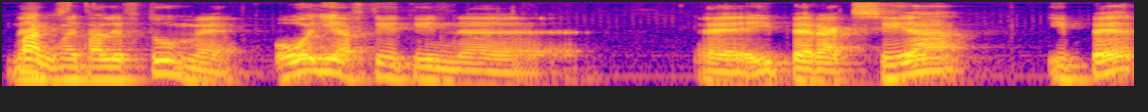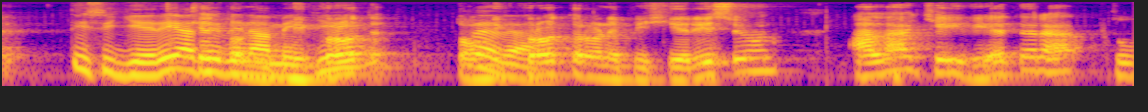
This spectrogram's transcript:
να εκμεταλλευτούμε όλη αυτή την ε, ε υπεραξία υπέρ τη συγκυρία, τη δυναμική των μικρότερων επιχειρήσεων, αλλά και ιδιαίτερα του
